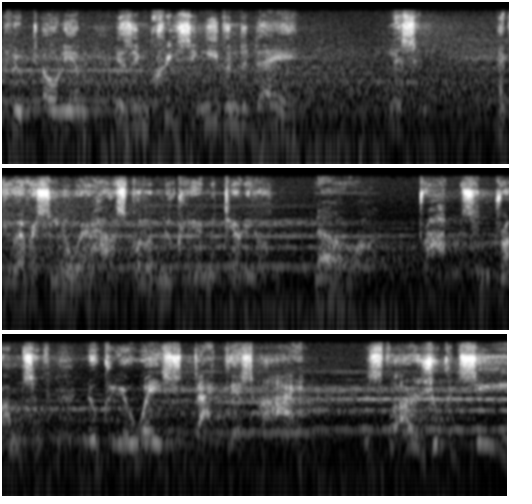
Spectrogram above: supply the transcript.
plutonium is increasing even today. Listen, have you ever seen a warehouse full of nuclear material? No. Drums and drums of nuclear waste stacked this high, as far as you can see.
